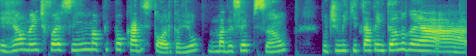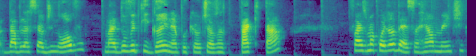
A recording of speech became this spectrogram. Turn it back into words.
E realmente foi assim uma pipocada histórica, viu? Uma decepção. Um time que tá tentando ganhar a WSL de novo, mas duvido que ganhe, né? Porque o Chelsea tá que tá. Faz uma coisa dessa. Realmente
